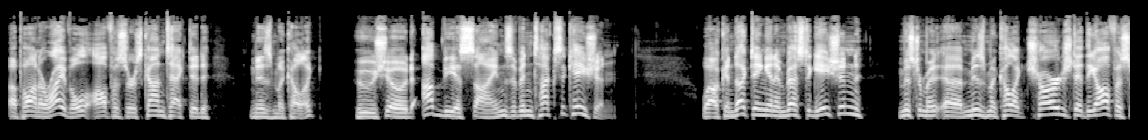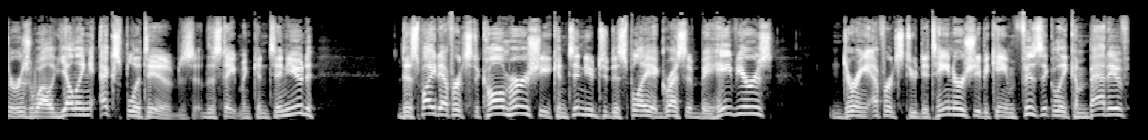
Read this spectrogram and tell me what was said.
Upon arrival, officers contacted Ms. McCulloch, who showed obvious signs of intoxication. While conducting an investigation, Mr. M- uh, Ms. McCulloch charged at the officers while yelling expletives, the statement continued. Despite efforts to calm her, she continued to display aggressive behaviors. During efforts to detain her, she became physically combative,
